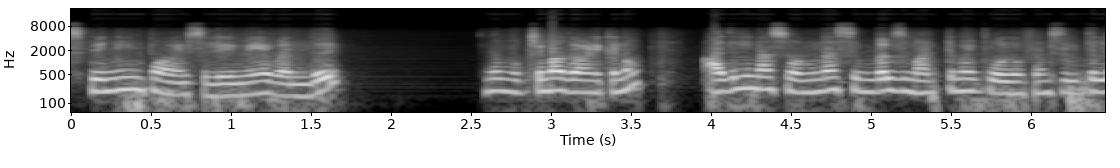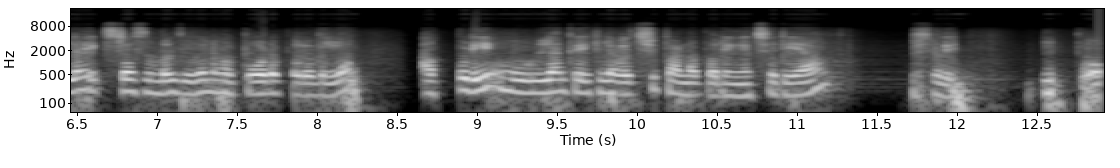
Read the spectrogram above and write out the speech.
ஸ்பின்னிங் பாயிண்ட்ஸ்லயுமே வந்து இன்னும் முக்கியமா கவனிக்கணும். அதுல நான் சொன்ன சிம்பிள்ஸ் மட்டுமே போதும் ஃப்ரெண்ட்ஸ் இதுல எக்ஸ்ட்ரா சிம்பிள்ஸ் எதுவும் நம்ம போட போறதில்ல. அப்படியே உங்க உள்ளங்கைகளை வச்சு பண்ண போறீங்க சரியா? சரி. இப்போ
